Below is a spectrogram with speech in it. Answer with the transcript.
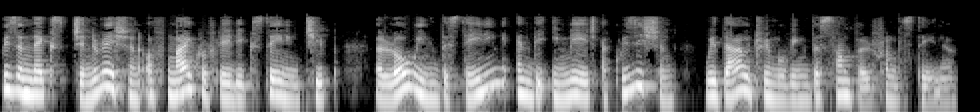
with the next generation of microfluidic staining chip, allowing the staining and the image acquisition without removing the sample from the stainer.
